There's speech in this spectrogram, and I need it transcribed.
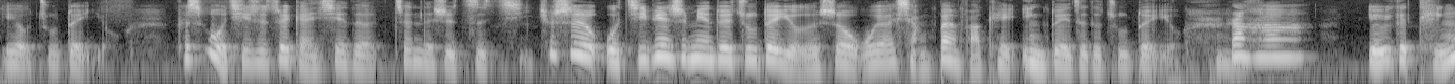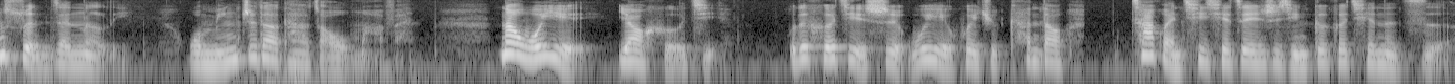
也有猪队友。可是我其实最感谢的真的是自己，就是我即便是面对猪队友的时候，我要想办法可以应对这个猪队友，让他有一个停损在那里。我明知道他要找我麻烦，那我也要和解。我的和解是，我也会去看到插管器械这件事情，哥哥签的字，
